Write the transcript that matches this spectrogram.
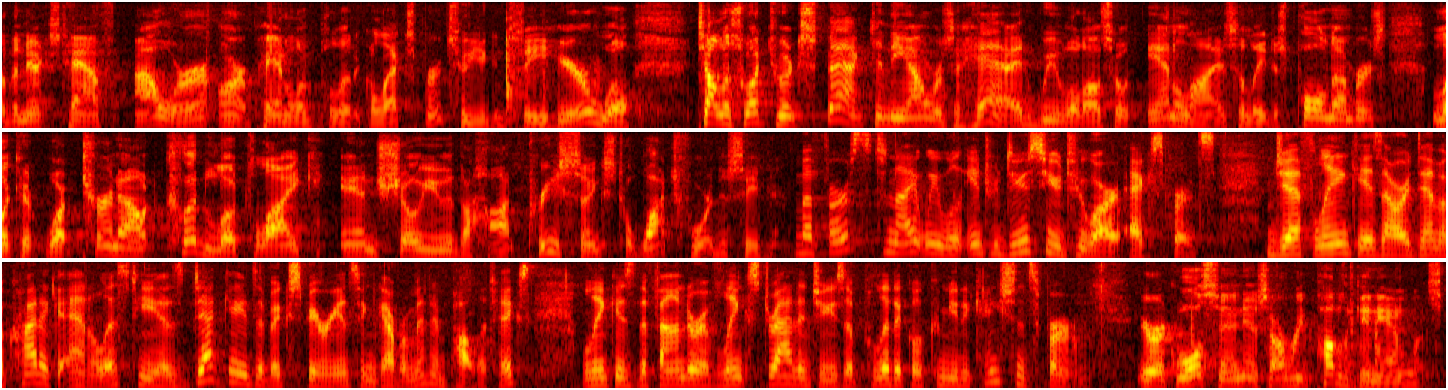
For the next half hour, our panel of political experts, who you can see here, will tell us what to expect in the hours ahead. We will also analyze the latest poll numbers, look at what turnout could look like, and show you the hot precincts to watch for this evening. But first, tonight we will introduce you to our experts. Jeff Link is our Democratic analyst. He has decades of experience in government and politics. Link is the founder of Link Strategies, a political communications firm. Eric Woolson is our Republican analyst.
